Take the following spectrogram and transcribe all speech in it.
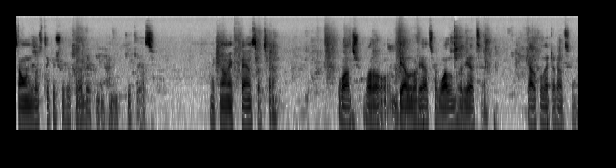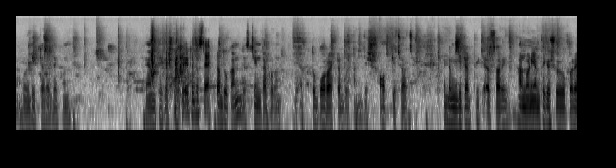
সাউন্ড বক্স থেকে শুরু করে দেখুন এখানে কী কী আছে। এখানে অনেক ফ্যান্স আছে। ওয়াচ বড় দেয়াল ঘড়ি আছে ওয়াল ঘড়ি আছে ক্যালকুলেটর আছে ওই দিকটাতে দেখুন। ফ্যান থেকে শুরু এটা জাস্ট একটা দোকান জাস্ট চিন্তা করুন, এত বড় একটা দোকান যে সব কিছু আছে। একদম গিটার থেকে সরি হারমোনিয়াম থেকে শুরু করে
